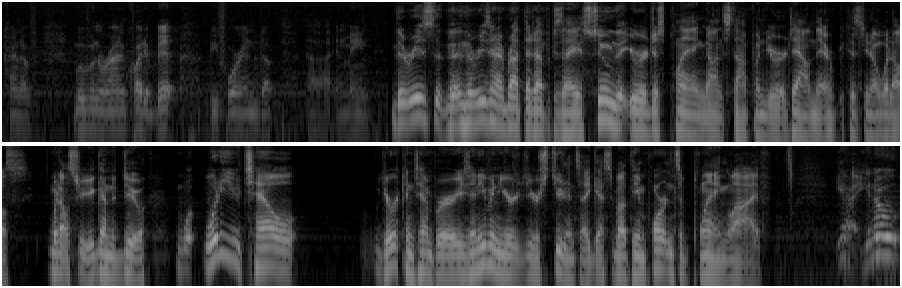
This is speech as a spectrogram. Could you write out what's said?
kind of moving around quite a bit before I ended up uh, in Maine. There is, and the reason I brought that up because I assumed that you were just playing nonstop when you were down there because you know what else? What else are you gonna do? What What do you tell your contemporaries and even your your students, I guess, about the importance of playing live? Yeah, you know,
